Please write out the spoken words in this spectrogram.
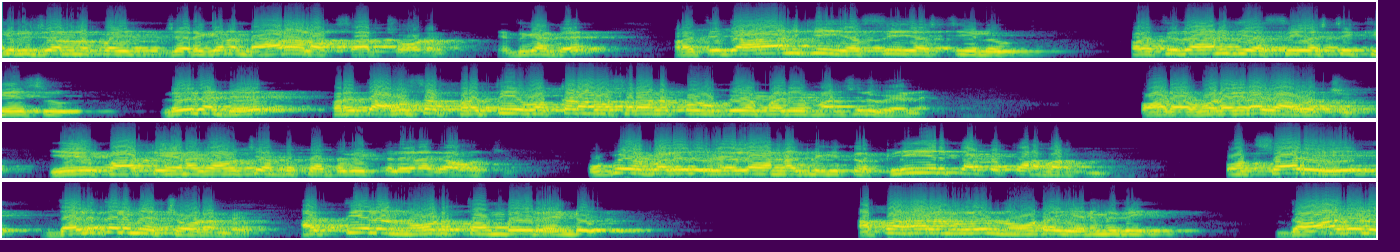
గిరిజనులపై జరిగిన నేరాలు ఒకసారి చూడండి. ఎందుకంటే ప్రతిదానికి ఎస్సీ ఎస్టీలు ప్రతిదానికి ఎస్సీ ఎస్టీ కేసు లేదంటే ప్రతి అవసరం ప్రతి ఒక్కరి అవసరానికి కూడా ఉపయోగపడే మనుషులు వీళ్ళే. వాడు ఎవడైనా కావచ్చు ఏ పార్టీ అయినా కావచ్చు ఎంత పెద్ద వ్యక్తులైనా కావచ్చు. ఉపయోగపడేది వీళ్ళే అన్నట్లు ఇక్కడ క్లియర్ కట్ కనబడుతుంది. ఒకసారి దళితుల మీద చూడండి. హత్యలు నూట తొంభై రెండు. అపహరణలు నూట ఎనిమిది దాడులు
